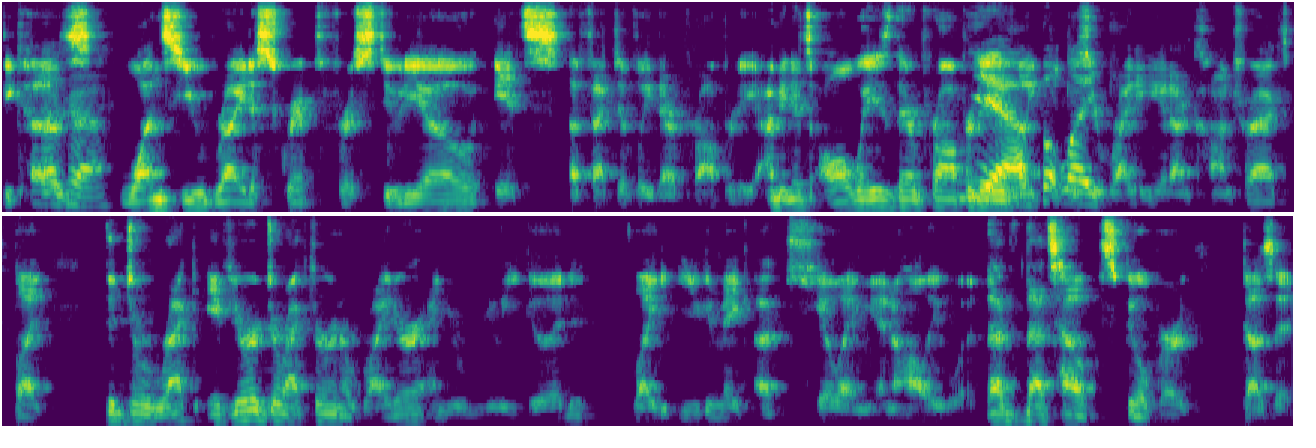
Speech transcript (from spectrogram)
because Okay. once you write a script for a studio it's effectively their property. I mean it's always their property Yeah, like but, because like- you're writing it on contract but the direct if you're a director and a writer and you're really good like you can make a killing in hollywood. That, that's how spielberg does it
